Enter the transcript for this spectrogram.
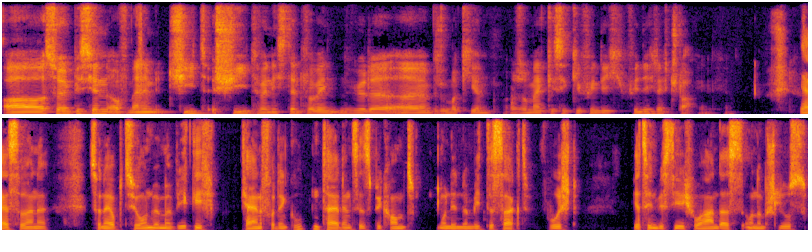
äh, so ein bisschen auf meinem Cheat Sheet, wenn ich es denn verwenden würde, äh, ein bisschen markieren. Also Mike Gesicki finde ich, finde ich recht stark eigentlich. Ja. Ja, so eine, so eine Option, wenn man wirklich keinen von den guten Titans jetzt bekommt und in der Mitte sagt, wurscht, jetzt investiere ich woanders und am Schluss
